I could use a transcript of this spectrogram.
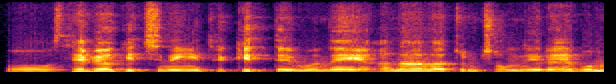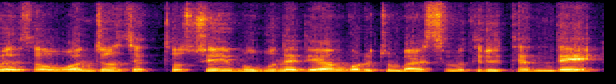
어, 새벽에 진행이 됐기 때문에 하나하나 좀 정리를 해보면서 원전 섹터 수혜 부분에 대한 거를 좀 말씀을 드릴 텐데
